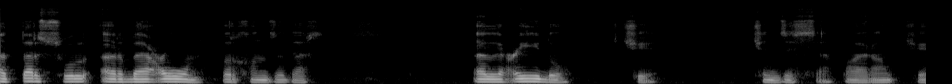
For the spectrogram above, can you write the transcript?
Əd-dərsul ərbəun 40-cı dərs. Əl-İdu 2. İkinci hissə, bayram 2.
